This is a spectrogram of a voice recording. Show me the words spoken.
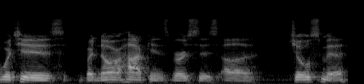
which is Bernard Hopkins versus uh, Joe Smith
